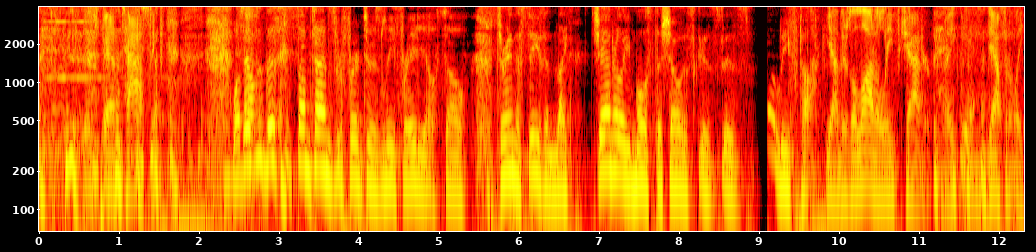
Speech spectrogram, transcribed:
it's fantastic. Well, this is this is sometimes referred to as Leaf Radio. So during the season, like generally, most of the show is is, is Leaf talk. Yeah, there's a lot of Leaf chatter, right? Definitely.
